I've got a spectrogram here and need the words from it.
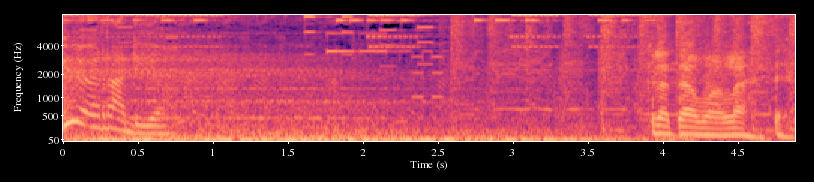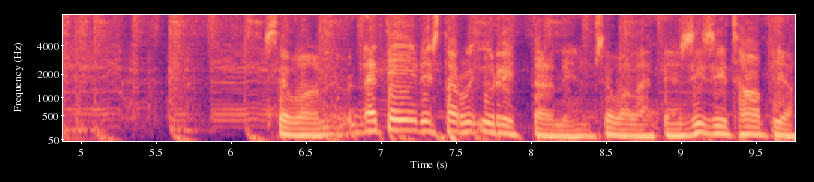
Yöradio. Kyllä tämä vaan lähtee. Se vaan, näitä ei edes tarvitse yrittää, niin se vaan lähtee. Zizi Top ja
